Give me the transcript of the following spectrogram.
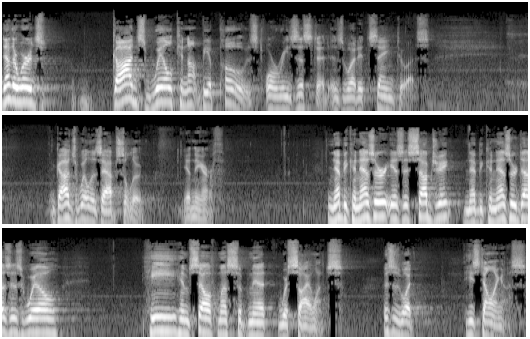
In other words, God's will cannot be opposed or resisted, is what it's saying to us. God's will is absolute in the earth. Nebuchadnezzar is his subject. Nebuchadnezzar does his will. He himself must submit with silence. This is what he's telling us.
